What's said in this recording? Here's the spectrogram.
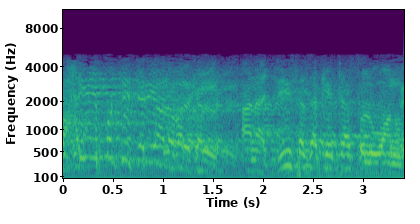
வகையை பத்தி தெரியாதவர்கள். ஆனா ஜீசஸ கேட்டா சொல்லுவாங்க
